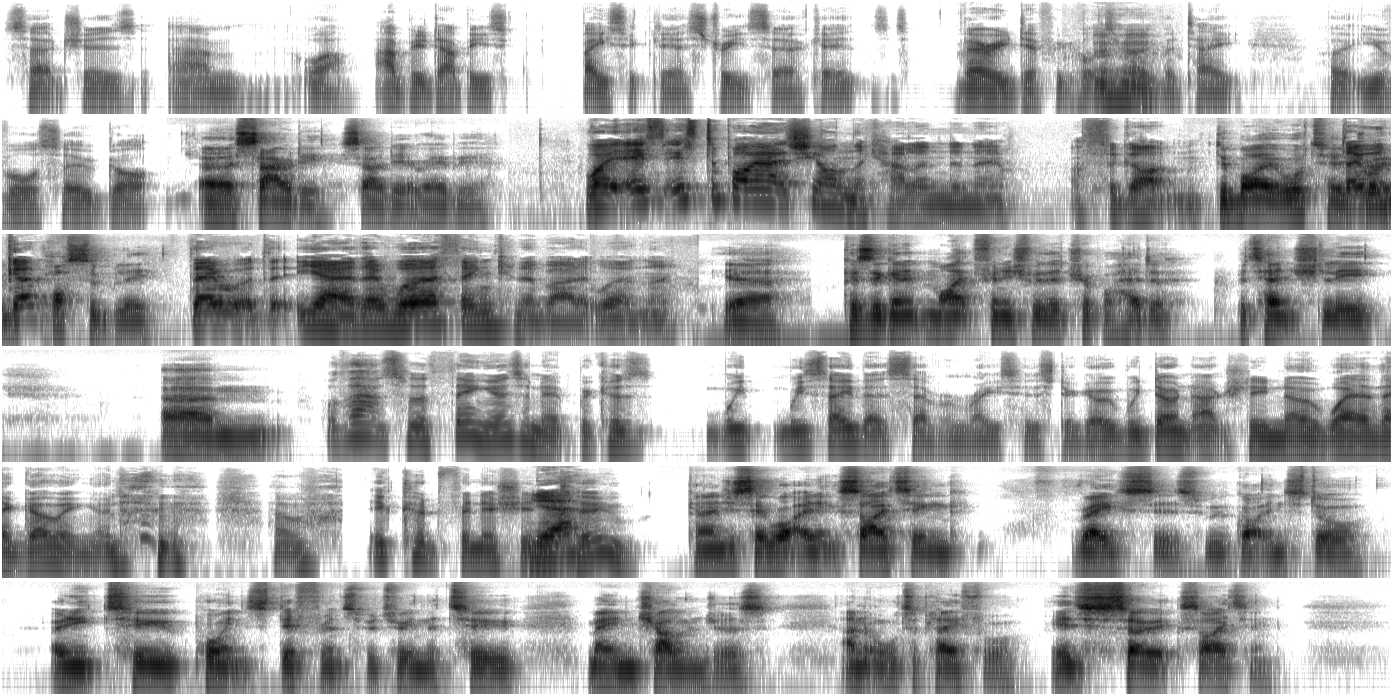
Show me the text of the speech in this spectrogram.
such as um, well, Abu Dhabi's basically a street circuit. It's very difficult to overtake, but you've also got Uh, Saudi, Saudi Arabia. wait, is is Dubai actually on the calendar now? I've forgotten. Dubai Autodrome, They were go- possibly. They were, th- yeah, they were thinking about it, weren't they? Yeah, because they're might finish with a triple header potentially. Um, Well, that's the thing, isn't it? Because we we say there's seven races to go, we don't actually know where they're going, and um, it could finish in Yeah. two. can I just say what an exciting races we've got in store? Only two points difference between the two main challengers, and all to play for. It's so exciting,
